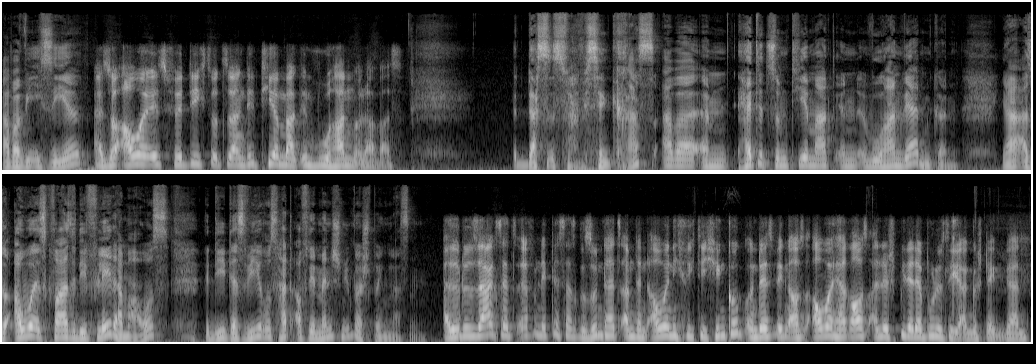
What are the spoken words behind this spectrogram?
Aber wie ich sehe. Also Aue ist für dich sozusagen der Tiermarkt in Wuhan oder was? Das ist zwar ein bisschen krass, aber ähm, hätte zum Tiermarkt in Wuhan werden können. Ja, also Aue ist quasi die Fledermaus, die das Virus hat auf den Menschen überspringen lassen. Also du sagst jetzt öffentlich, dass das Gesundheitsamt in Aue nicht richtig hinguckt und deswegen aus Aue heraus alle Spieler der Bundesliga angesteckt werden.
